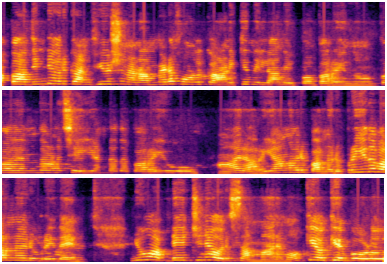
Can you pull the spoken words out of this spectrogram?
അപ്പൊ അതിന്റെ ഒരു കൺഫ്യൂഷൻ ആണ്. അമ്മയുടെ ഫോണിൽ കാണിക്കുന്നില്ല എന്ന് ഇപ്പൊ പറയുന്നു. അപ്പൊ അതെന്താണ് ചെയ്യേണ്ടത് പറയൂ. ആരറിയാന്നവര് പറഞ്ഞൊരു പ്രീത പറഞ്ഞൊരു പ്രീതേ ന്യൂ അപ്ഡേറ്റിന് ഒരു സമ്മാനം. ഓക്കെ ഓക്കെ പോളൂ.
